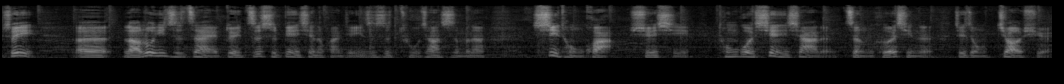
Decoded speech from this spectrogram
所以，呃，老陆一直在对知识变现的环节一直是主张是什么呢？系统化学习。通过线下的整合型的这种教学，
